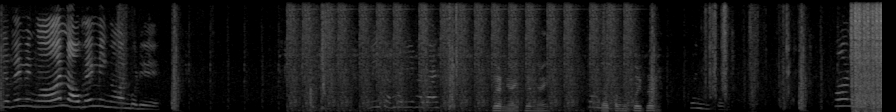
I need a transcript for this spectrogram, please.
เดี๋ยวไม่มีเงินเราไม่มีเงินพอดีนี่ฉันให้ยิงอะไร เพื่อนไงเพื่อนไง เราต้องมาช่วยเพื่อน เพื่อนยิงปืนเพื่อนแล้วพอดี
